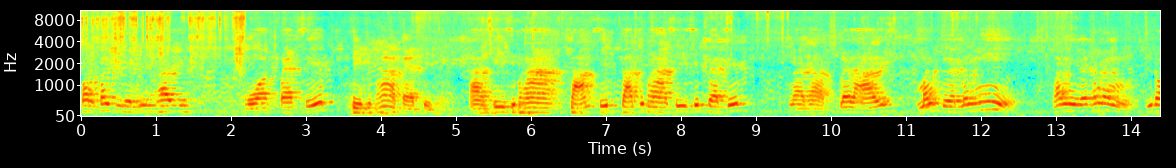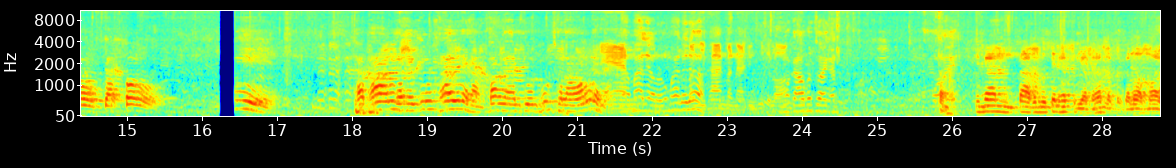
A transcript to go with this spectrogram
บังไฟจีเรียนวินไทย หมวกแปดสิบสี่สิบห้าแปดสิบอ่าสี่สิบห้าสามสิบสามสิบห้าสี่สิบแปดสิบนะครับหลายๆ มันเกิดมันนี่ทั้งนี้และทั้งนั้นพี่น้องจะต้องนี่ถ้าทางของไอ้ยิ่งไทยนะครับบางงานจูนผู้ฉลองนะครับมาแล้วเราลงมาเลยเด้อผ่านบางนาจุดผู้ฉลองมาเกาคนซอยกันทีมงานตาเป็นรูเส้นครับเตรียมนะครับแล้วก็กระรอกน้อย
